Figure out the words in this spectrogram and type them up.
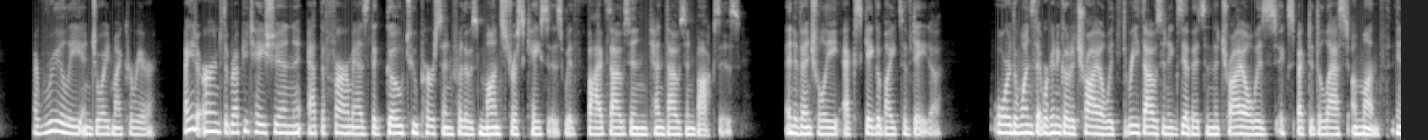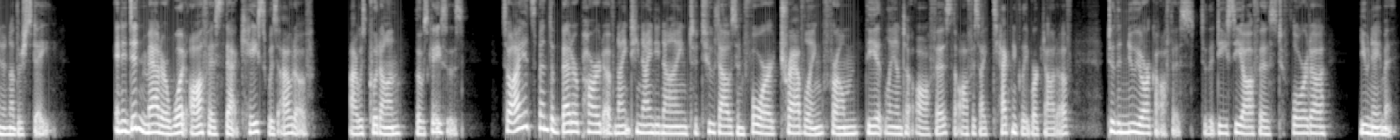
I really enjoyed my career. I had earned the reputation at the firm as the go to person for those monstrous cases with 5,000, 10,000 boxes, and eventually X gigabytes of data. Or the ones that were going to go to trial with 3,000 exhibits, and the trial was expected to last a month in another state. And it didn't matter what office that case was out of, I was put on those cases. So I had spent the better part of 1999 to 2004 traveling from the Atlanta office, the office I technically worked out of, to the New York office, to the DC office, to Florida, you name it.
